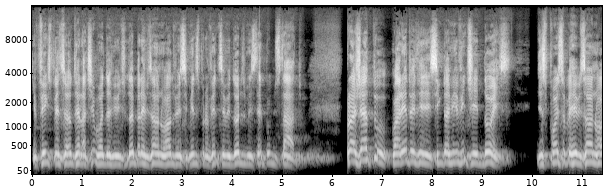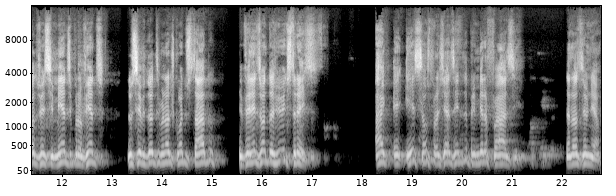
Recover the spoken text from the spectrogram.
que fixe pessoal relativo ao ano 2022 para revisão anual dos vencimentos e proventos servidores do Ministério Público do Estado. Projeto 4085 de 2022 dispõe sobre a revisão anual dos vencimentos e proventos do servidor do Tribunal de Contas do Estado referentes ao ano 2023. Ah, Esses são os projetos ainda da primeira fase da nossa reunião.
